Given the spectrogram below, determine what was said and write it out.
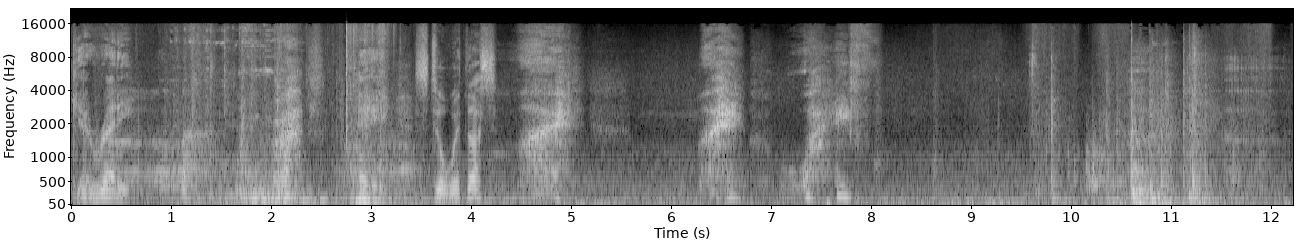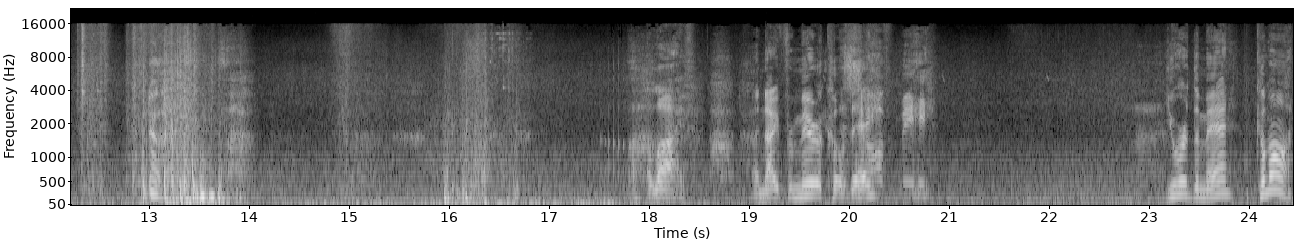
Get ready. Hey, still with us? My... my wife... Alive. A night for miracles, eh? Off me! You heard the man? Come on.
